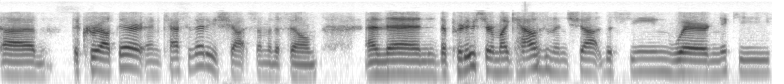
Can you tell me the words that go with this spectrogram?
um, the crew out there, and Cassavetes shot some of the film. And then the producer, Mike Hausman, shot the scene where Nicky,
